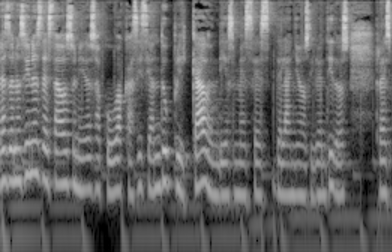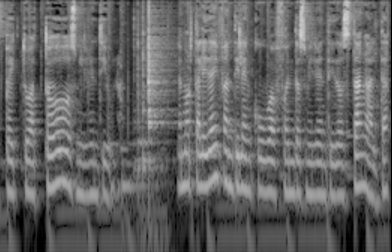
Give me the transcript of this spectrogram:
Las donaciones de Estados Unidos a Cuba casi se han duplicado en 10 meses del año 2022 respecto a todo 2021. La mortalidad infantil en Cuba fue en 2022 tan alta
